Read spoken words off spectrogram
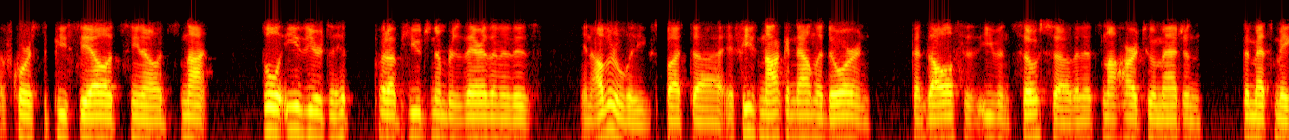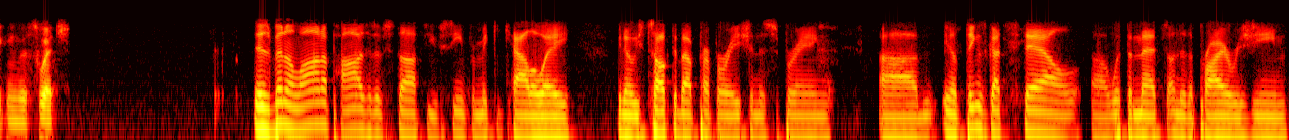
Of course, the PCL, it's you know, it's not. It's a little easier to hit, put up huge numbers there than it is in other leagues. But uh, if he's knocking down the door and Gonzalez is even so-so, then it's not hard to imagine the Mets making the switch there's been a lot of positive stuff you've seen from Mickey Callaway. You know, he's talked about preparation this spring. Um, you know, things got stale uh, with the Mets under the prior regime.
